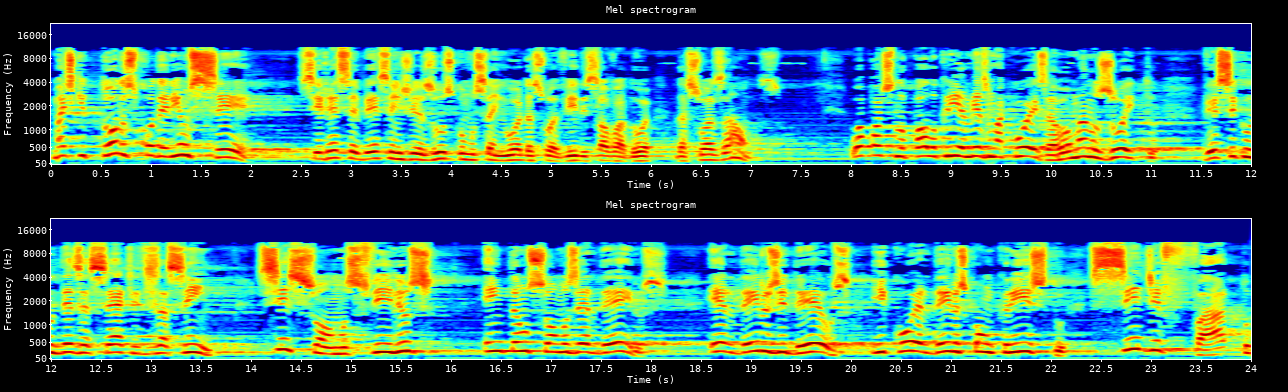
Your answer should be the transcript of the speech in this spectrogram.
mas que todos poderiam ser se recebessem Jesus como Senhor da sua vida e Salvador das suas almas. O apóstolo Paulo cria a mesma coisa, Romanos 8, versículo 17 diz assim: Se somos filhos, então somos herdeiros, herdeiros de Deus e co-herdeiros com Cristo, se de fato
